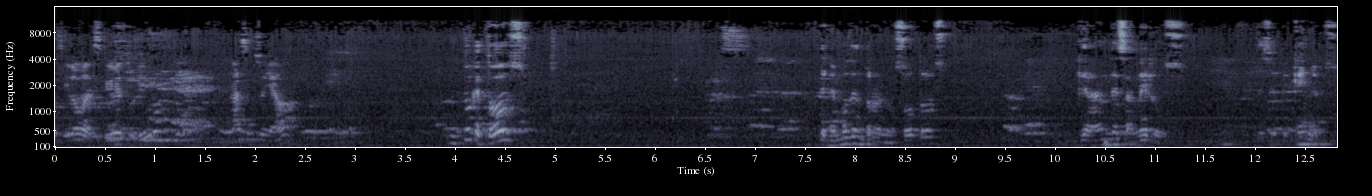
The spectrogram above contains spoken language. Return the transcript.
así lo describe tu libro, nace un soñador. Creo que todos tenemos dentro de nosotros grandes anhelos desde pequeños.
